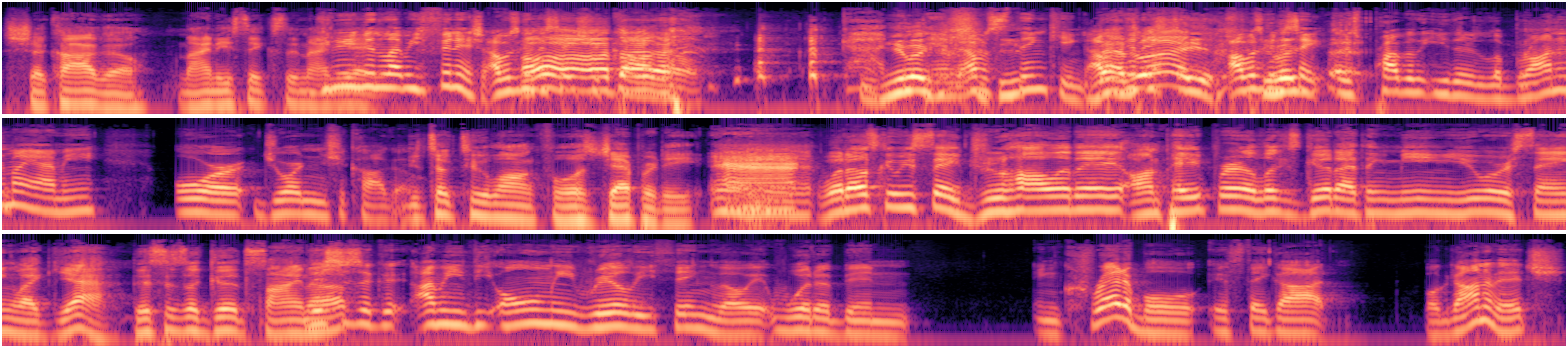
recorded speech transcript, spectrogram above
Chicago, ninety six and You didn't even let me finish. I was going to Oh, say I Chicago. God You look- damn, I was thinking. I was that's gonna right. say, I was going to look- say it was probably either LeBron in Miami or Jordan Chicago. You took too long, fool. It's Jeopardy. what else can we say? Jrue Holiday on paper it looks good. I think me and you were saying like, yeah, this is a good sign This up. is a good. I mean, the only really thing though, it would have been incredible if they got Bogdanovich,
